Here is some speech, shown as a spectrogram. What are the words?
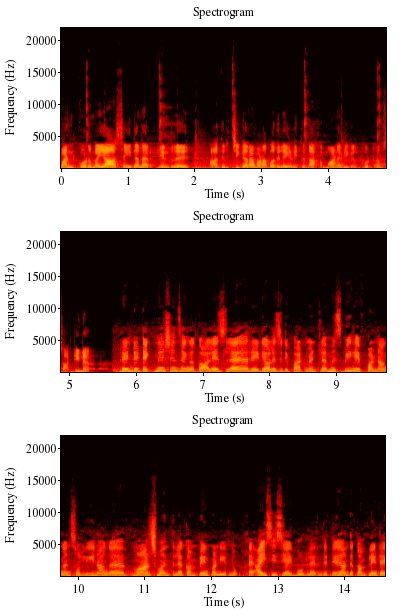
வன்கொடுமையா செய்தனர் என்று அதிர்ச்சிகரமான பதிலை அளித்ததாக மாணவிகள் குற்றம் சாட்டினர். ரெண்டு டெக்னீஷியன்ஸ் எங்க காலேஜ்ல ரேடியாலஜி டிபார்ட்மெண்ட்ல மிஸ்பிஹேவ் பண்ணாங்கன்னு சொல்லி நாங்க மார்ச் மந்த்ல கம்ப்ளைண்ட் பண்ணியிருந்தோம். ஐசிசிஐ போர்ட்ல இருந்துட்டு அந்த கம்ப்ளைண்ட்டை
